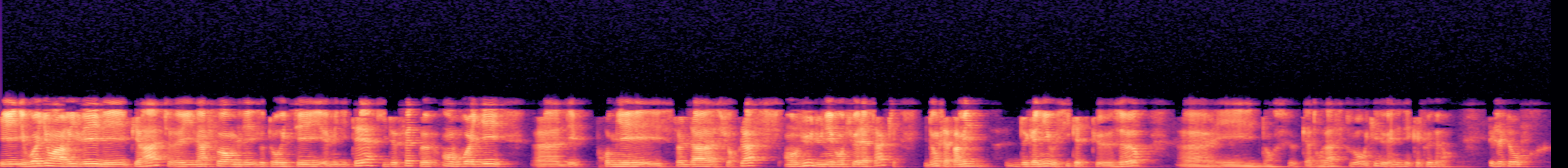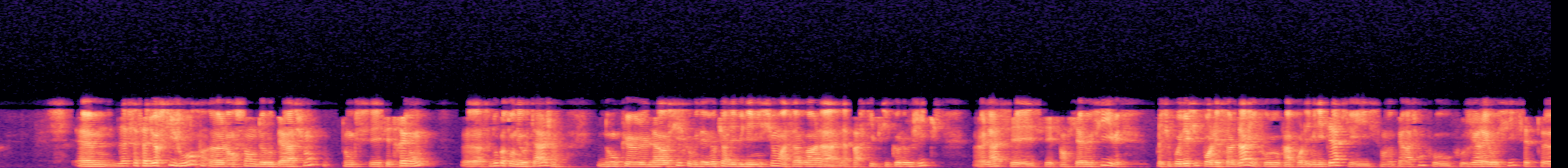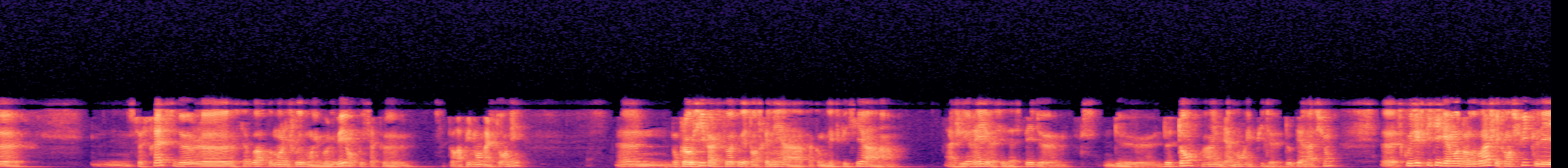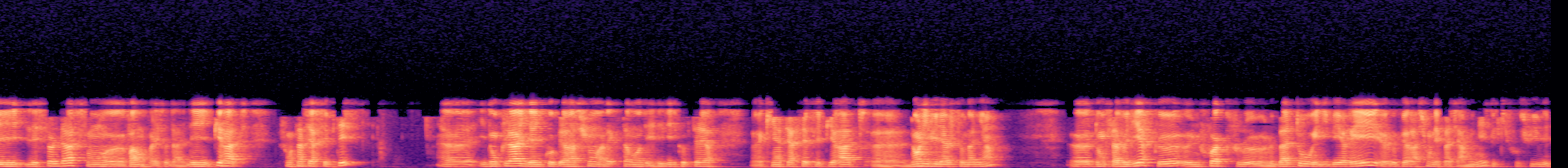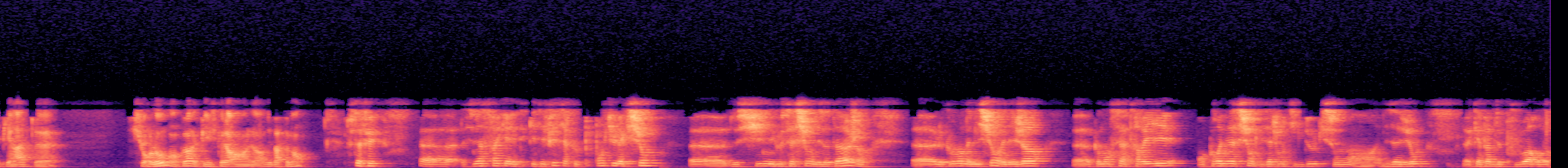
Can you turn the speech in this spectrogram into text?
Et, voyant arriver les pirates, euh, il informe les autorités militaires qui de fait peuvent envoyer euh, des premiers soldats sur place en vue d'une éventuelle attaque. Et donc ça a permis de gagner aussi quelques heures. Euh, et dans ce cadre-là, c'est toujours utile de gagner des quelques heures. Exactement. Euh, ça, ça, dure six jours, euh, l'ensemble de l'opération, donc c'est très long, euh, surtout quand on est otage. Donc euh, là aussi, ce que vous avez évoqué en début d'émission, à savoir la, la partie psychologique, euh, là c'est essentiel aussi. Il faut supposer aussi pour les soldats, il faut, enfin pour les militaires qui sont en opération, il faut, faut, gérer aussi cette, ce stress de le, savoir comment les choses vont évoluer. En plus, ça peut, ça peut rapidement mal tourner. donc là aussi, enfin, je suppose que vous êtes entraîné à, enfin, comme vous expliquiez, à, à gérer euh, ces aspects de, de, de temps, hein, évidemment, et puis d'opération. Euh, ce que vous expliquez également dans l'ouvrage, c'est qu'ensuite les, les soldats sont, euh, enfin non, pas les soldats, les pirates sont interceptés. Euh, et donc là, il y a une coopération avec notamment des, des hélicoptères euh, qui interceptent les pirates euh, dans les villages somaliens. donc ça veut dire que une fois que le, le bateau est libéré, l'opération n'est pas terminée puisqu'il faut suivre les pirates sur l'eau encore, et puis jusqu'à leur, leur, débarquement Tout à fait. Euh, c'est bien ce travail qui a été, fait, c'est-à-dire que pendant qu'il y a eu l'action euh, de suivi négociation des otages, euh, le commandant de la mission avait déjà euh, commencé à travailler en coordination avec les Atlantiques 2, qui sont des avions euh, capables de pouvoir euh,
